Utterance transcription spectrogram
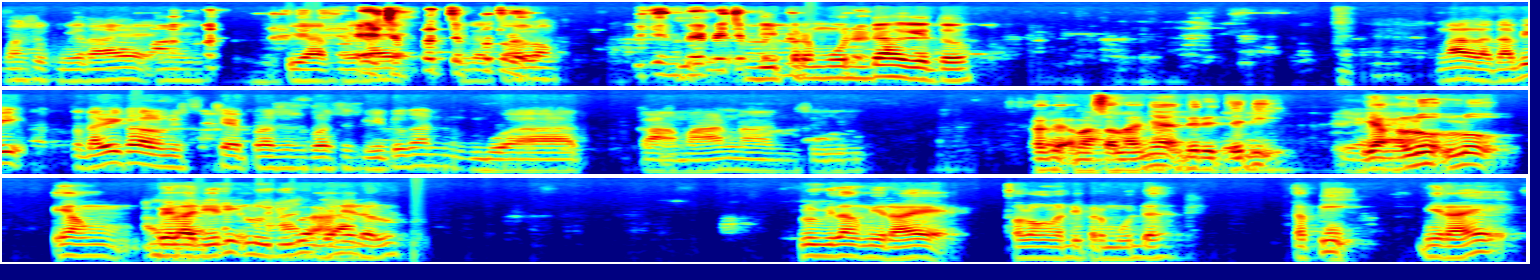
masuk Miraya nih. Pihak Miraya. cepet, Minta cepet loh. tolong. Bikin PP cepet dipermudah gitu. Enggak lah, tapi tapi kalau misalnya proses-proses gitu kan buat keamanan sih. kagak Buat masalahnya dari jadi ya, yang lu lu yang bela Agak diri lu juga aneh dah lu. Lu bilang Mirae tolonglah dipermudah. Tapi Mirae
